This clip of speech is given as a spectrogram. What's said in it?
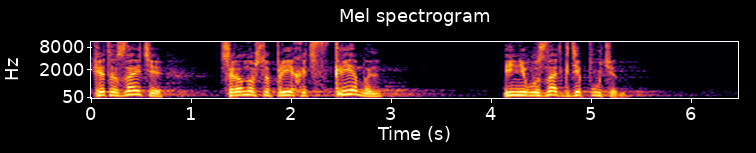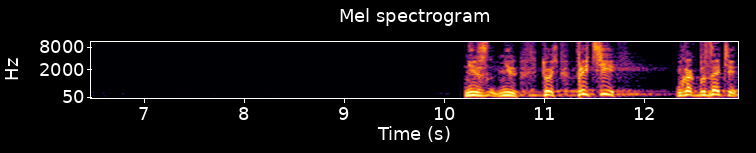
Это, знаете, все равно, что приехать в Кремль и не узнать, где Путин – Не, не, то есть прийти, ну как бы, знаете,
